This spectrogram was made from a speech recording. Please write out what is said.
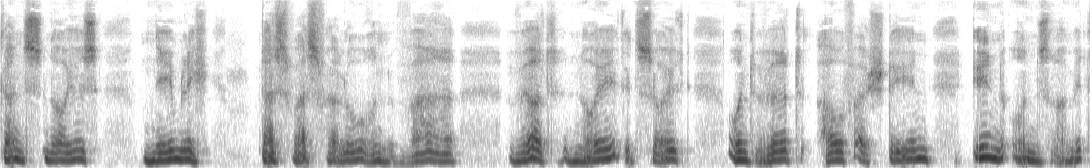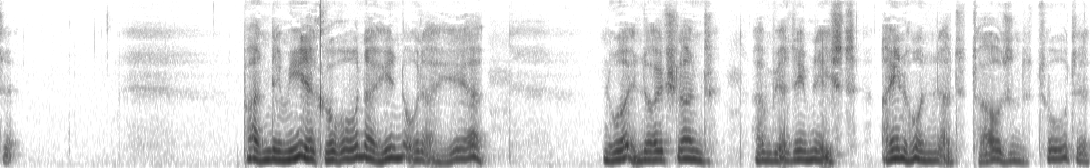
ganz Neues, nämlich das, was verloren war, wird neu gezeugt und wird auferstehen in unserer Mitte. Pandemie der Corona hin oder her, nur in Deutschland haben wir demnächst 100.000 Tote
